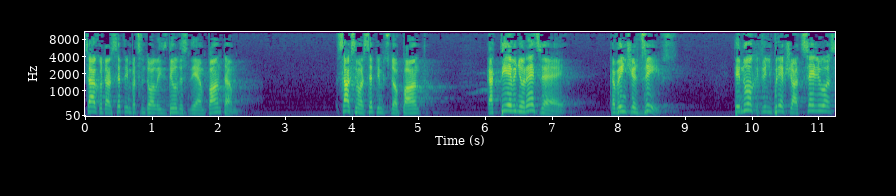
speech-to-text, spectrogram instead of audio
sākot ar 17. līdz 20. pantam. Sāksim ar 17. pantu. Kad tie viņu redzēja, ka viņš ir dzīvs, tie nokrita viņu priekšā ceļos,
